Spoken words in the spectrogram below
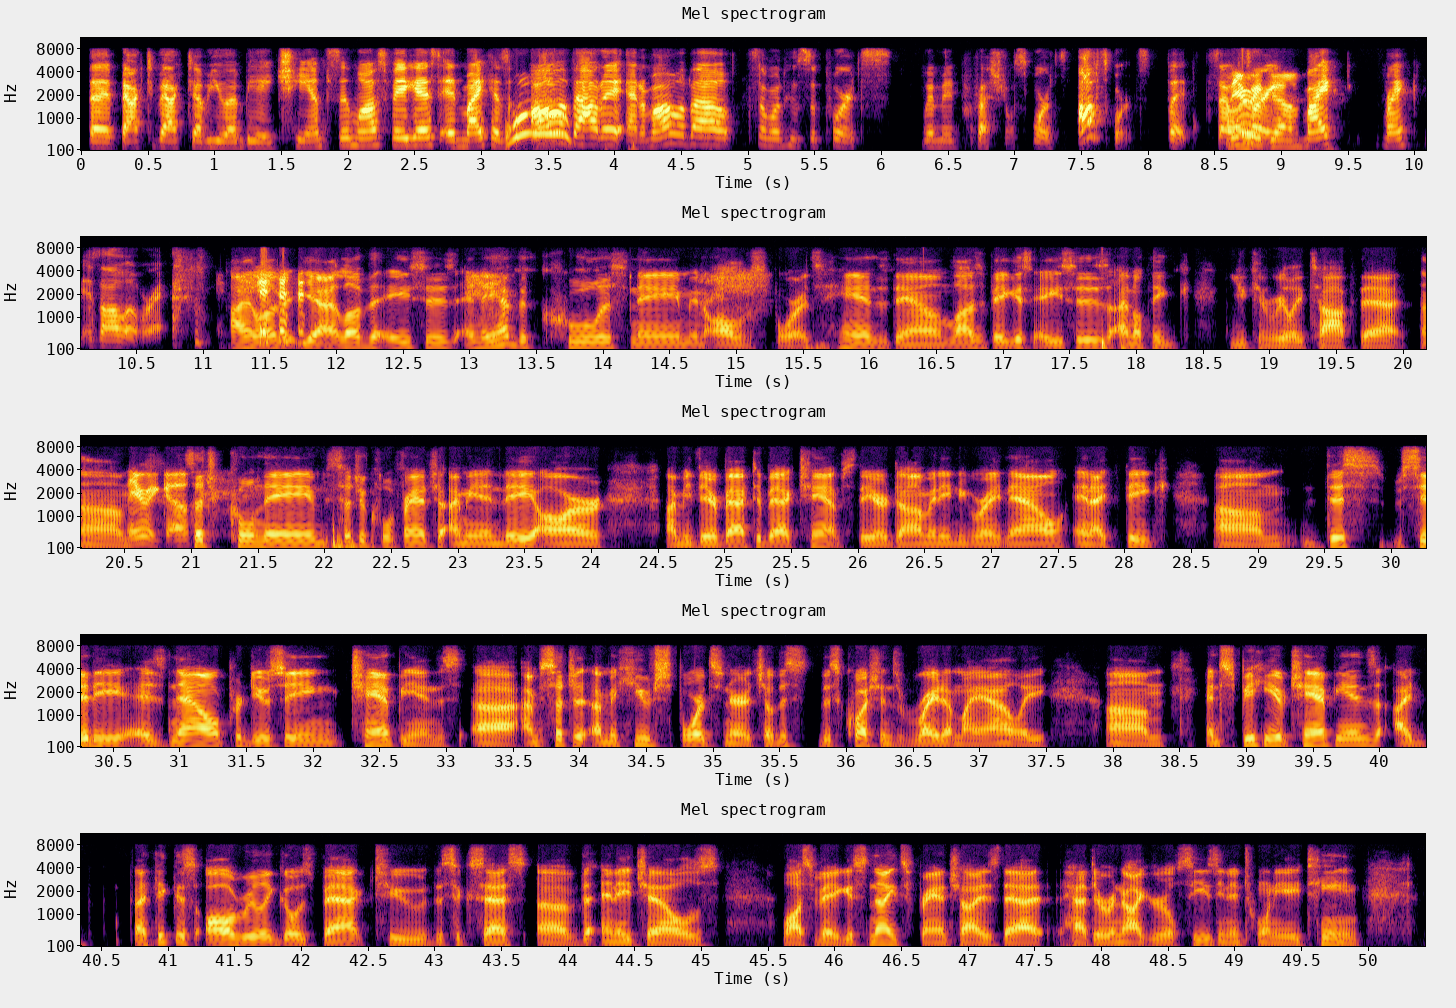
the back-to-back WNBA champs in Las Vegas, and Mike is Woo! all about it, and I'm all about someone who supports women professional sports, off sports. But so there sorry, Mike Frank is all over it. I love it. Yeah, I love the Aces, and they have the coolest name in all of sports, hands down. Las Vegas Aces. I don't think you can really top that. Um, there we go. Such a cool name, such a cool franchise. I mean, they are. I mean, they're back-to-back champs. They are dominating right now, and I think um, this city is now producing champions. Uh, I'm such a I'm a huge sports nerd, so this this question's right up my alley. Um, and speaking of champions, I I think this all really goes back to the success of the NHL's Las Vegas Knights franchise that had their inaugural season in 2018.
